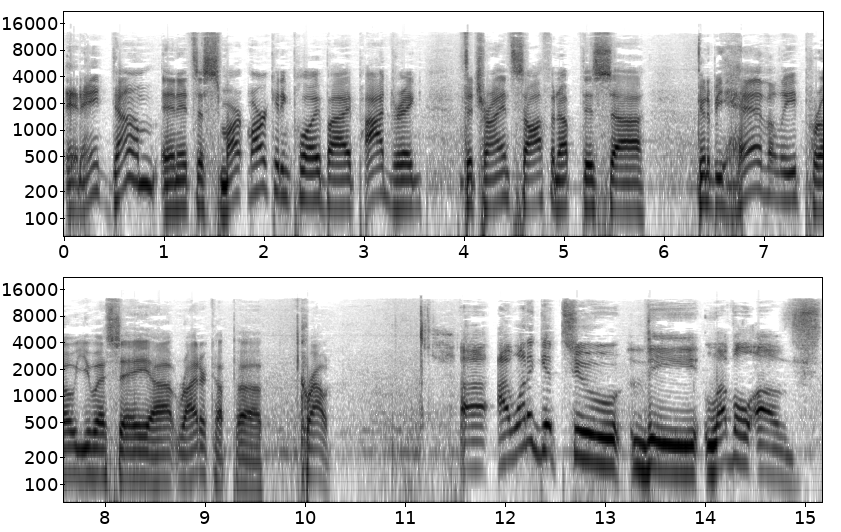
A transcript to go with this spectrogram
it ain't dumb, and it's a smart marketing ploy by Padraig to try and soften up this uh, going to be heavily pro USA uh, Ryder Cup uh, crowd. Uh, I want to get to the level of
